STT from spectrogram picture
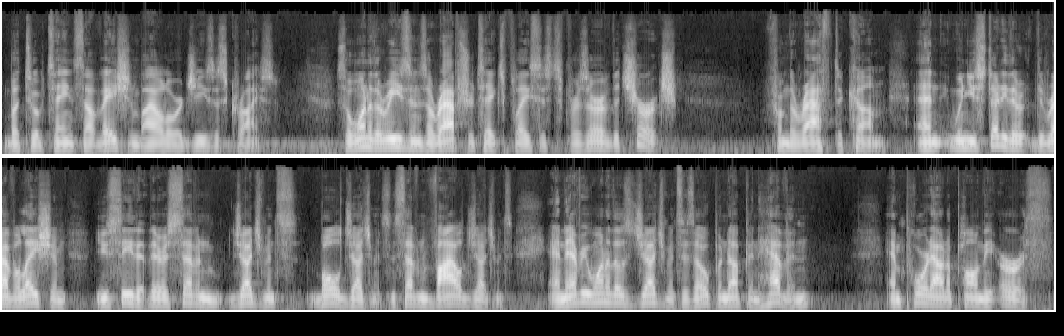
but to obtain salvation by our Lord Jesus Christ. So, one of the reasons a rapture takes place is to preserve the church from the wrath to come. And when you study the, the Revelation, you see that there are seven judgments, bowl judgments, and seven vial judgments. And every one of those judgments is opened up in heaven and poured out upon the earth.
